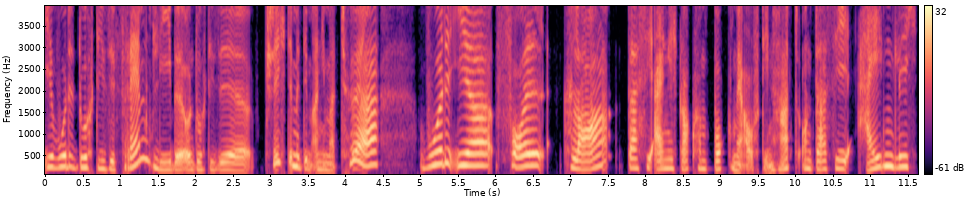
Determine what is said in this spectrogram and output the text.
ihr wurde durch diese Fremdliebe und durch diese Geschichte mit dem Animateur, wurde ihr voll klar, dass sie eigentlich gar keinen Bock mehr auf den hat und dass sie eigentlich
